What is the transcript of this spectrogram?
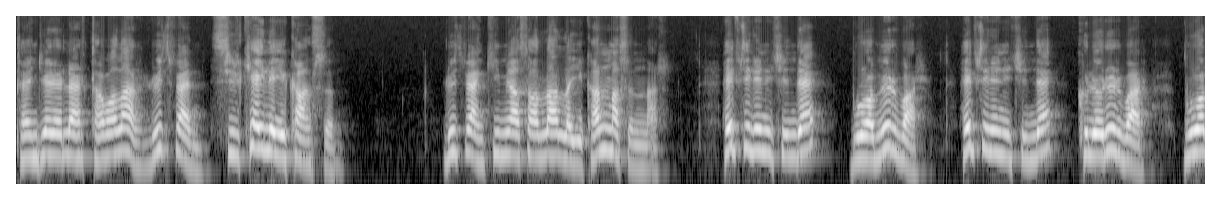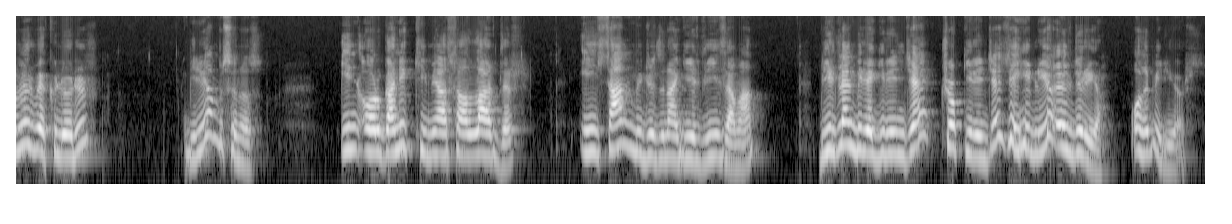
Tencereler, tavalar lütfen sirkeyle yıkansın. Lütfen kimyasallarla yıkanmasınlar. Hepsinin içinde bromür var. Hepsinin içinde klorür var. Bromür ve klorür biliyor musunuz? İnorganik kimyasallardır. İnsan vücuduna girdiği zaman birdenbire girince, çok girince zehirliyor, öldürüyor. Onu biliyoruz.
